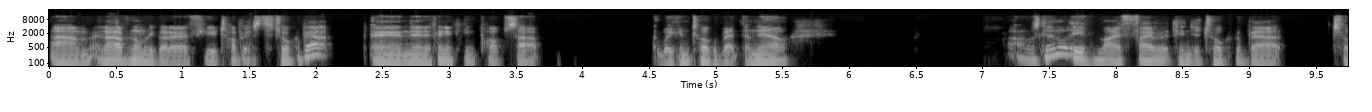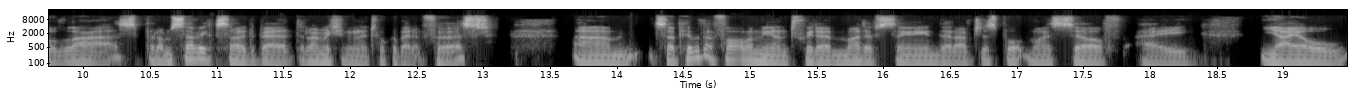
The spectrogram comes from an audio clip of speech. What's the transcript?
um, and i've normally got a few topics to talk about and then if anything pops up we can talk about them now i was going to leave my favorite thing to talk about till last but i'm so excited about it that i'm actually going to talk about it first um, so people that follow me on twitter might have seen that i've just bought myself a yale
